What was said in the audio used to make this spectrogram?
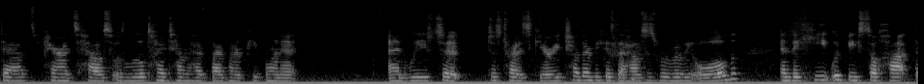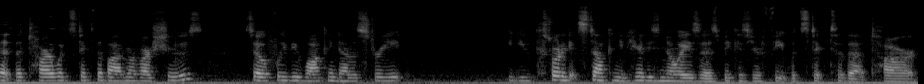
dad's parents house it was a little tiny town that had 500 people in it and we used to just try to scare each other because the houses were really old and the heat would be so hot that the tar would stick to the bottom of our shoes. So if we'd be walking down the street you'd sort of get stuck and you'd hear these noises because your feet would stick to the tar.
